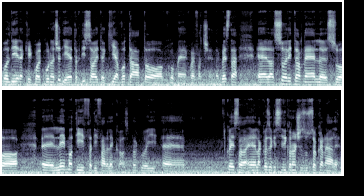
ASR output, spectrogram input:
vuol dire che qualcuno c'è dietro. Di solito è chi ha votato come, come faccenda. Questo è il suo ritornello il suo eh, leitmotiv di fare le cose. Per cui eh, questa è la cosa che si riconosce sul suo canale.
